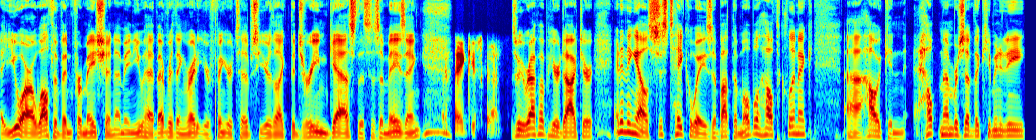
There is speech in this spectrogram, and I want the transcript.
You are a wealth of information. I mean, you have everything right at your fingertips. You're like the dream guest. This is amazing. Thank you, Scott. As we wrap up here, Doctor, anything else, just takeaways about the mobile health clinic, uh, how it can help members of the community,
